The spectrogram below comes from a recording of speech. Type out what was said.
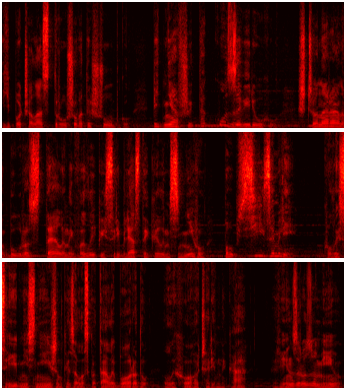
і почала струшувати шубку, піднявши таку завірюху, що на ранок був розстелений великий сріблястий килим снігу по всій землі. Коли срібні сніжинки залоскотали бороду лихого чарівника, він зрозумів,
